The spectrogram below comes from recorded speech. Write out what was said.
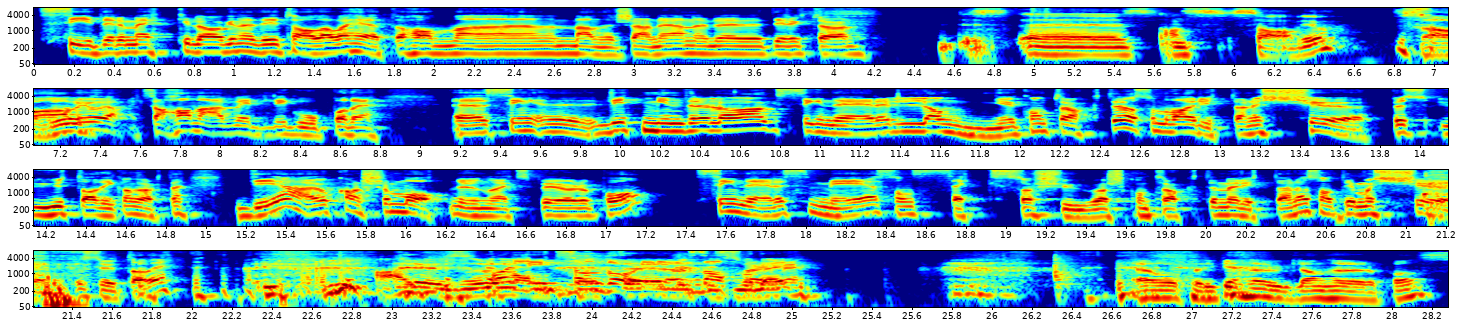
Sidermec-lagene de Italia. Hva heter han eh, manageren igjen, eller direktøren? Uh, han Savio? Savio, ja. Han er veldig god på det. Uh, litt mindre lag, signerer lange kontrakter, og så må da rytterne kjøpes ut av de kontraktene. Det er jo kanskje måten Uno Expo gjør det på. Signeres med sånn seks- og sjuårskontrakter med rytterne, sånn at de må kjøpes ut av de. og litt sånn dårlig lønn, da, selvfølgelig. Jeg håper ikke Haugland hører på oss.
